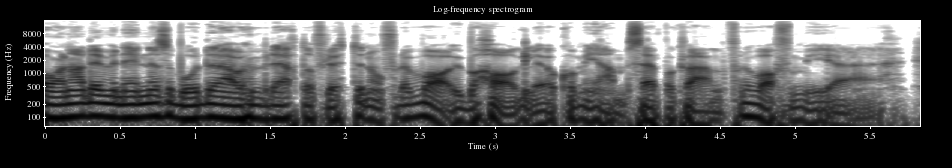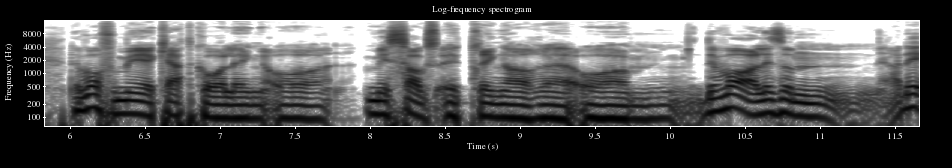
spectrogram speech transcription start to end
Og han hadde en venninne som bodde der, og hun vurderte å flytte nå, for det var ubehagelig å komme hjem sent på kvelden. For det var for mye Det var for mye catcalling og mishagsytringer, og mm, det var sånn Ja, det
